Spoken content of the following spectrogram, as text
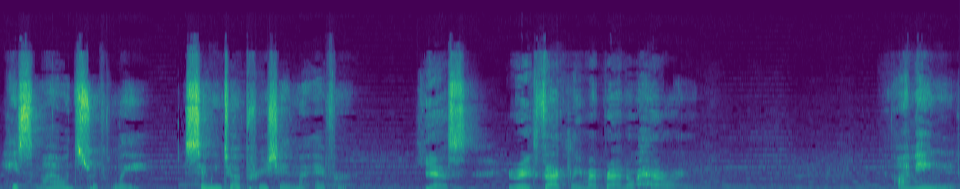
He smiled swiftly, seeming to appreciate my effort. Yes, you're exactly my brand of heroin. I mean,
